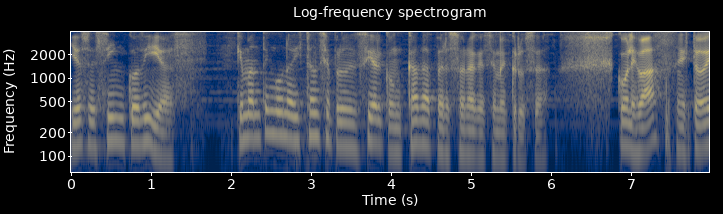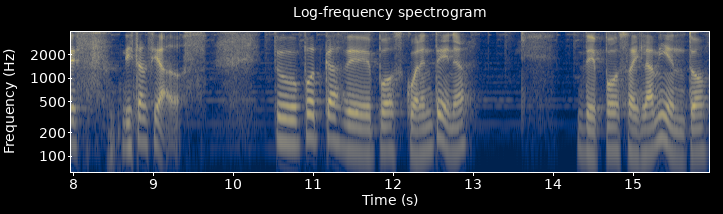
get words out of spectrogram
y hace cinco días que mantengo una distancia prudencial con cada persona que se me cruza. ¿Cómo les va? Esto es Distanciados, tu podcast de post cuarentena, de post aislamiento,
